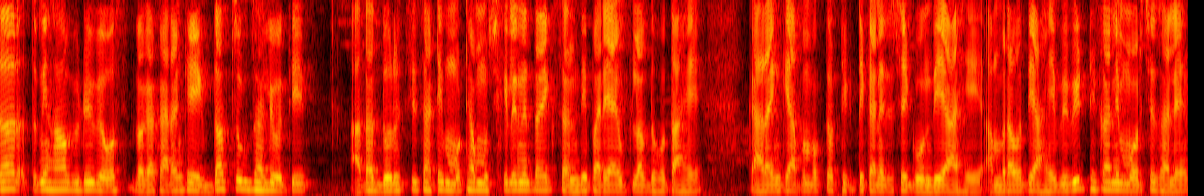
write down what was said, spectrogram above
तर तुम्ही हा व्हिडिओ व्यवस्थित बघा कारण की एकदा चूक झाली होती. आता दुरुस्तीसाठी मोठ्या मुश्किलीने तर एक संधी पर्याय उपलब्ध होत आहे. कारण की आपण बघतो ठिकठिकाणी जसे गोंदिया आहे अमरावती आहे विविध ठिकाणी मोर्चे झाले.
